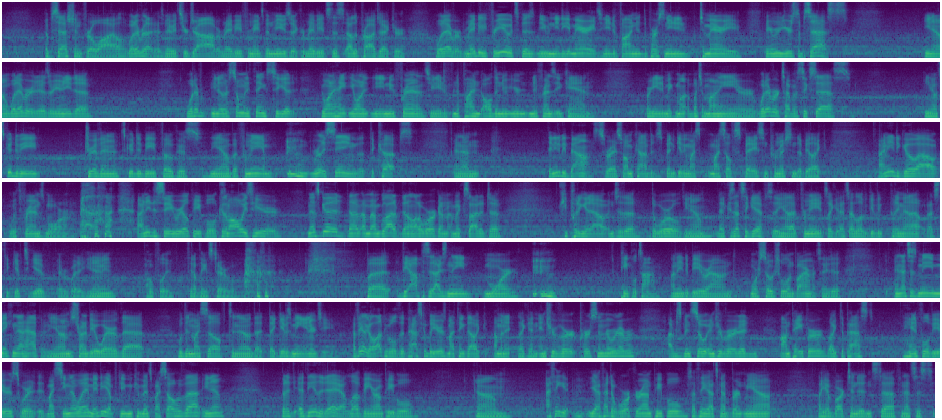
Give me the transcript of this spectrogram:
obsession for a while, whatever that is. Maybe it's your job, or maybe for me it's been music, or maybe it's this other project, or whatever. Maybe for you it's been you need to get married, so you need to find the person you need to marry. You're just obsessed. You know, whatever it is, or you need to, whatever. You know, there's so many things to get. You want to hang. You want. You need new friends. You need to find all the new your new friends that you can, or you need to make a bunch of money, or whatever type of success. You know, it's good to be driven. It's good to be focused, you know. But for me, I'm really seeing the, the cups, and then they need to be balanced, right? So I'm kind of just been giving my, myself space and permission to be like, I need to go out with friends more. I need to see real people because I'm always here. And that's good. I'm, I'm, glad I've done a lot of work and I'm, I'm excited to keep putting it out into the, the world, you know, because that's a gift. So, you know, that for me, it's like, I love giving, putting that out. That's the gift to give everybody, you know what I mean? Hopefully, they don't think it's terrible. but the opposite, I just need more people time. I need to be around more social environments. I need to, and that's just me making that happen. You know, I'm just trying to be aware of that within myself to know that that gives me energy. I think like a lot of people the past couple years might think that like I'm an like an introvert person or whatever. I've just been so introverted on paper like the past handful of years where it might seem that way. Maybe I've even convinced myself of that, you know. But at, at, the end of the day, I love being around people. Um, I think, yeah, I've had to work around people, so I think that's kind of burnt me out. Like I've bartended and stuff, and that's just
